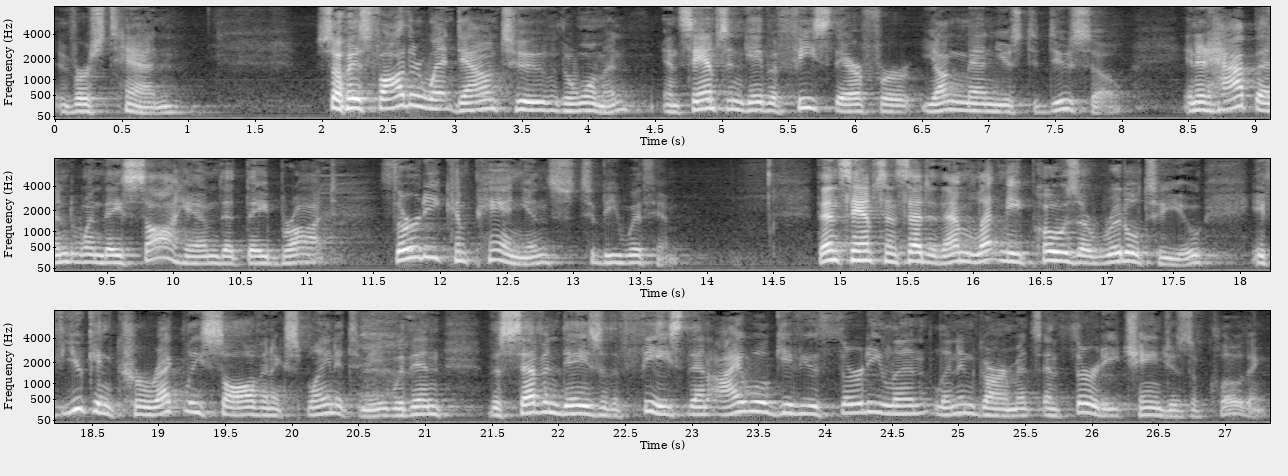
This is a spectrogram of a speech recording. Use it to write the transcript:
in verse 10 So his father went down to the woman, and Samson gave a feast there, for young men used to do so. And it happened when they saw him that they brought 30 companions to be with him. Then Samson said to them, Let me pose a riddle to you. If you can correctly solve and explain it to me within the seven days of the feast, then I will give you 30 linen garments and 30 changes of clothing.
